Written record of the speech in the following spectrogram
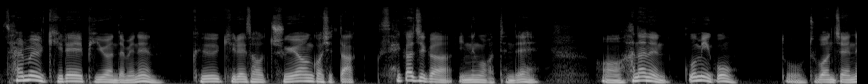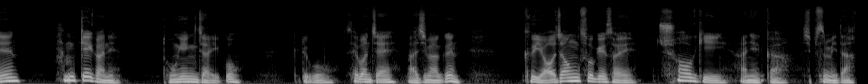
삶을 길에 비유한다면은 그 길에서 중요한 것이 딱 세 가지가 있는 것 같은데 어, 하나는 꿈이고 또 두 번째는 함께 가는 동행자이고 그리고 세 번째 마지막은 그 여정 속에서의 추억이 아닐까 싶습니다.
